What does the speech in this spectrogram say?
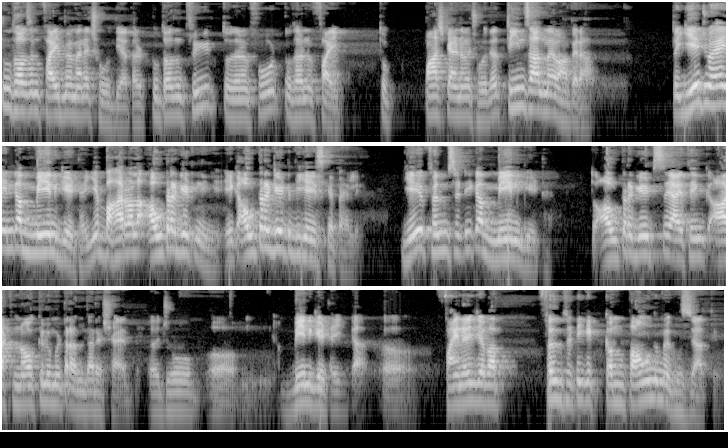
2005 में मैंने छोड़ दिया था। 2003, 2004, 2005 तो पाँच के एंड में छोड़ दिया तीन साल में वहाँ पे रहा। तो ये जो है इनका मेन गेट है। ये बाहर वाला आउटर गेट नहीं है। एक आउटर गेट भी है इसके पहले। ये फ़िल्म सिटी का मेन गेट है। तो आउटर गेट से आई थिंक आठ नौ किलोमीटर अंदर है शायद जो मेन गेट है इनका। फाइनली जब आप फ़िल्म सिटी के कंपाउंड में घुस जाते हो,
